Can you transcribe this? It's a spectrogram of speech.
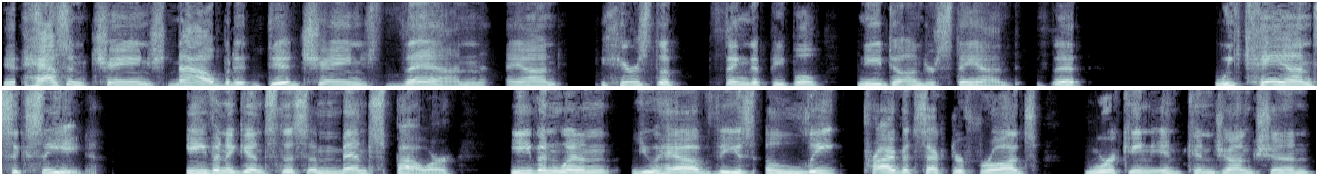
It hasn't changed now, but it did change then. And here's the thing that people need to understand that we can succeed even against this immense power, even when you have these elite private sector frauds working in conjunction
